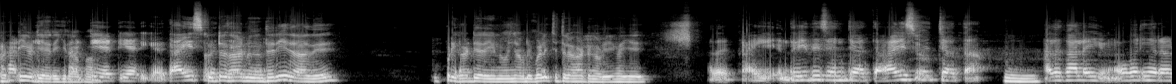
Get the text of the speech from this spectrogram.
கட்டி கட்டி அடிக்கிறது ஐஸ் தெரியுதா அது? இப்படி கட்டி அரிக்கணும் கொஞ்சம் அப்படி வெளிச்சத்துல காட்டுங்க அப்படியே கையை. அது கை இந்த இது செஞ்சாதான் ஐஸ் வச்சாதான். அது காலையும் ஒவ்வொரு தடவை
